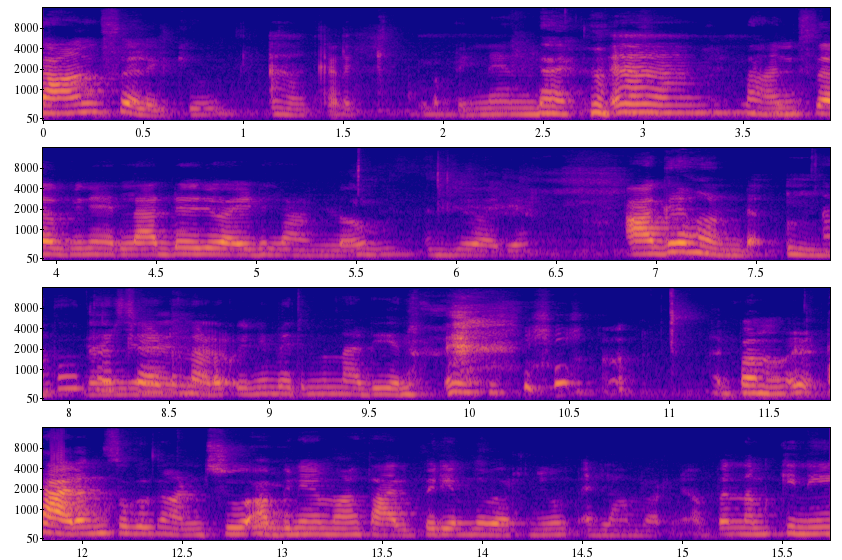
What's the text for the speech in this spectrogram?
ഡാൻസ് കളിക്കൂ. ആ കളിക്കും. പിന്നെ എന്താ? ഡാൻസ് പിന്നെ എല്ലാവരുടെയും ഒരു ഐഡലാണല്ലോ മഞ്ജു വാര്യർ. ആഗ്രഹമുണ്ട്. അത് തീർച്ചയായിട്ടും നടക്കും. ഇനി വരുന്ന നടിയല്ല? ഇപ്പം ടാലൻസ് ഒക്കെ കാണിച്ചു അഭിനയമാ താല്പര്യം എന്ന് പറഞ്ഞു എല്ലാം പറഞ്ഞു. അപ്പം നമുക്കിനി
